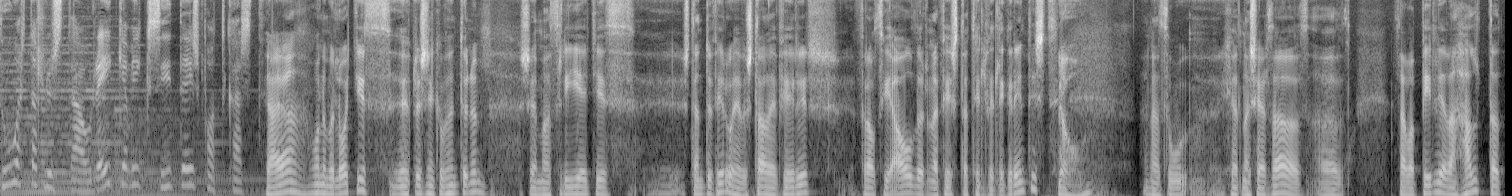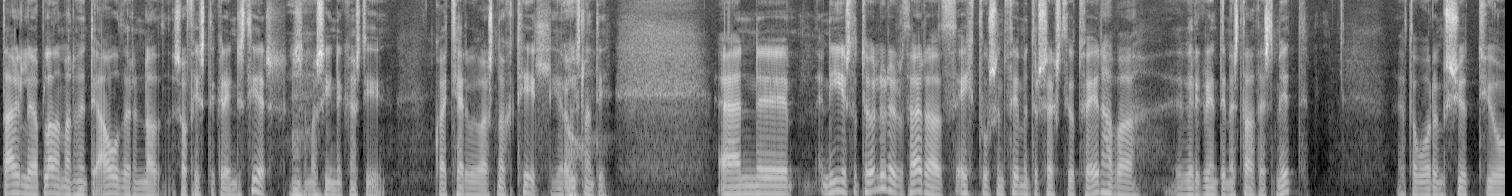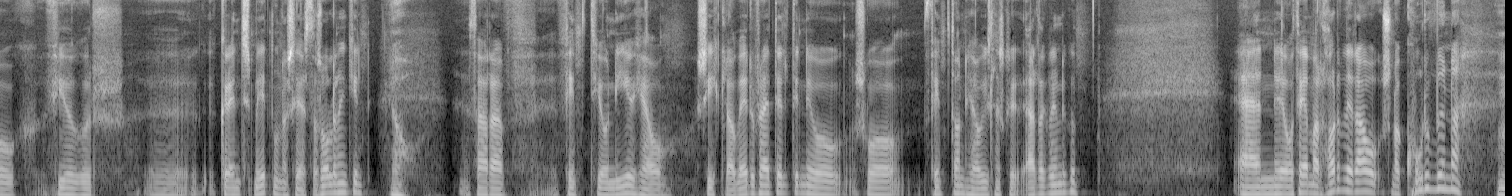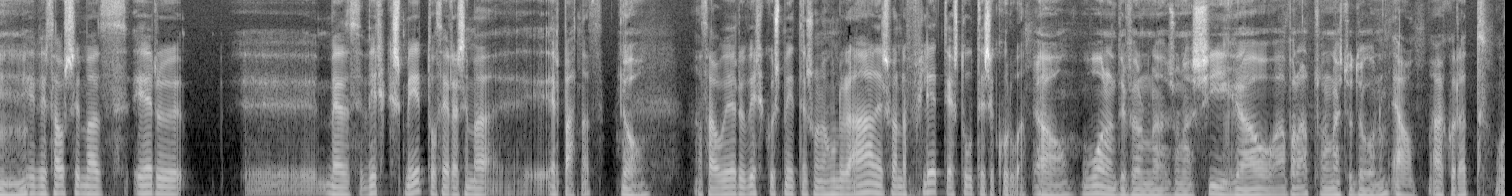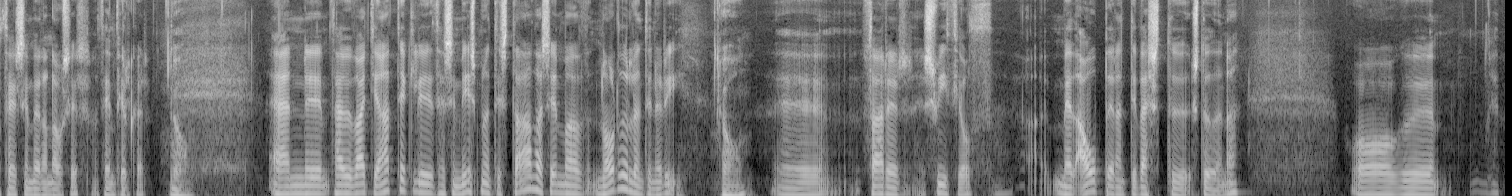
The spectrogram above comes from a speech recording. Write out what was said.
Þú ert að hlusta á Reykjavík síðdeis podcast. Jæja, honum er lokið upplýsingafundunum sem að þrýegið stendur fyrir og hefur staðið fyrir frá því áður en að fyrsta tilfelli greindist. Já, Þannig að þú hérna sér það að, að það var byrjað að halda daglega bladamannfundi áður en að sá fyrsti greinist hér sem að síni kannski hvað kerfið var snögt til hér á Já. Íslandi. En uh, nýjustu tölur eru þær að 1562 hafa verið greindi með staðfest smitt. Þetta voru um 74 uh, greind smitt núna síðasta sólarengin. já, Þar af 59 hjá síkla á veirufræðildinni og svo 15 hjá íslenskri erðagreiningu. En, eh, og þegar maður horfir á svona kurvuna mm yfir þá sem að eru uh, með virk smitt og þeirra sem að er batnað, já, að þá eru virku smittin svona, hún er aðeins svona að fletjast út þessi kurva. já, vonandi fyrir hún að svona síga á bara allra næstu dögunum. Já, akkurat, og þeir sem er að ná sér, þeim fjölgar. Já, En um, það hefur vætið aðtegli þessi mismunandi staða sem að Norðurlöndin er í. já, Uh, þar er Svíþjóð með áberandi verstu stöðuna og uh,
